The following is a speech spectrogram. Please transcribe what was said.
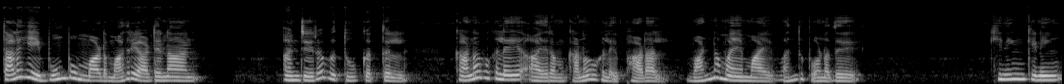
தலையை பூம்பும் மாடு மாதிரி ஆட்டினான். அன்றிரவு தூக்கத்தில் கனவுகளே ஆயிரம் கனவுகளை பாடல் வண்ணமயமாய் வந்து போனது. கினிங் கினிங்.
